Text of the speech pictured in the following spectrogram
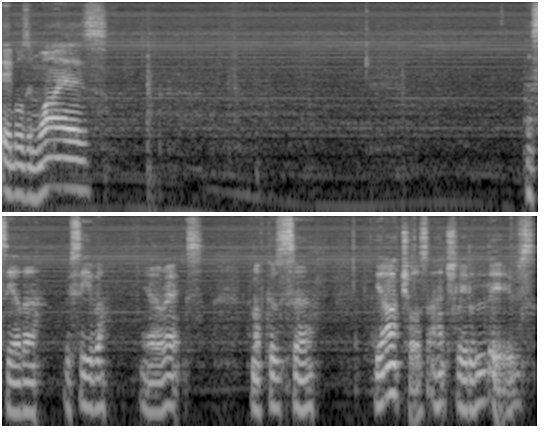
Cables and wires. That's the other receiver, the RX. And of course uh, the Archos actually lives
